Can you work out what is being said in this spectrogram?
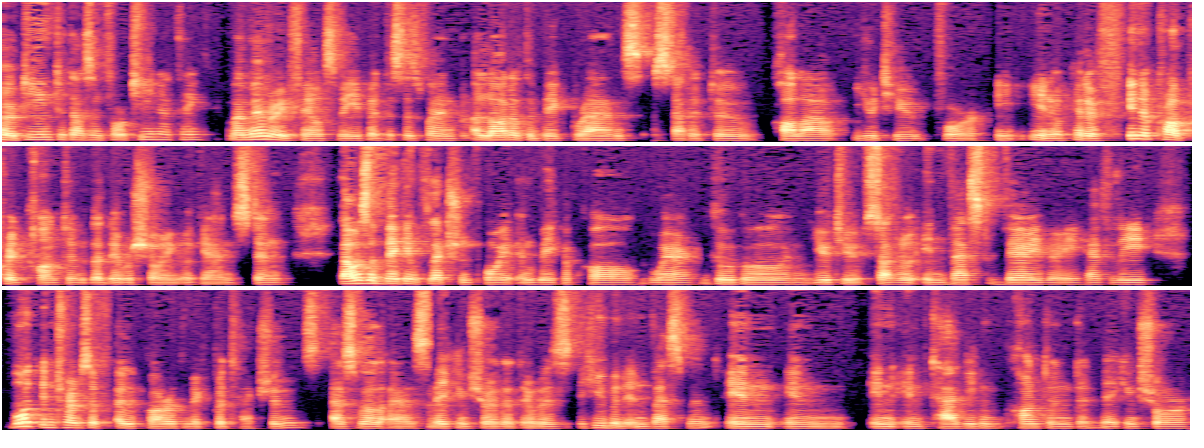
2013, 2014, I think. My memory fails me, but this is when a lot of the big brands started to call out YouTube for, you know, kind of inappropriate content that they were showing against. And that was a big inflection point and wake up call where Google and YouTube started to invest very, very heavily both in terms of algorithmic protections as well as making sure that there was human investment in in in, in tagging content and making sure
